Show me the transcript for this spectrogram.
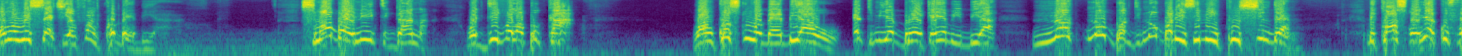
ɔmo research yɛn fa nkɔ baabi a small boy ni ti ghana. Wɔ develop car. Wɔn kɔ school wɔ baabi a o etumi yɛ break ɛyɛ biribi a not nobody nobody is even pushing them. Because onye kufu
